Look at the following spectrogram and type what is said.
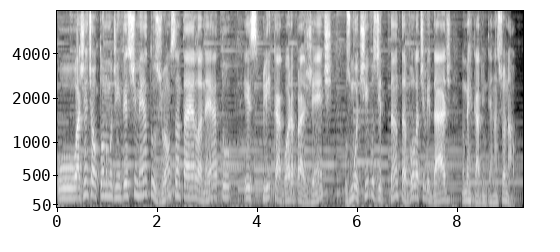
O agente autônomo de investimentos, João Santaella Neto, explica agora para a gente os motivos de tanta volatilidade no mercado internacional.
